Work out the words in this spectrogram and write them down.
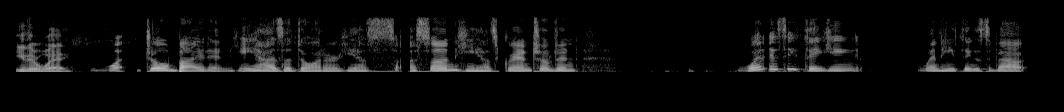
either way. what Joe Biden, he has a daughter, he has a son, he has grandchildren. What is he thinking when he thinks about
